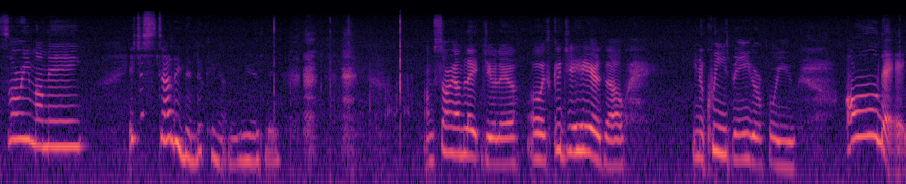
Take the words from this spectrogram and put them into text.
Sorry, mummy. It's just standing there looking at me weirdly. I'm sorry I'm late, Julia. Oh, it's good you're here, though. You know, Queen's been eager for you all day.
